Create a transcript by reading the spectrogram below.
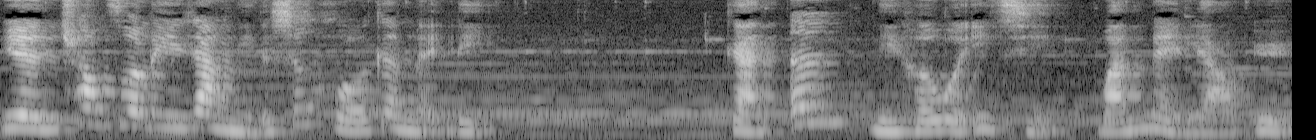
愿创作力让你的生活更美丽。感恩你和我一起完美疗愈。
